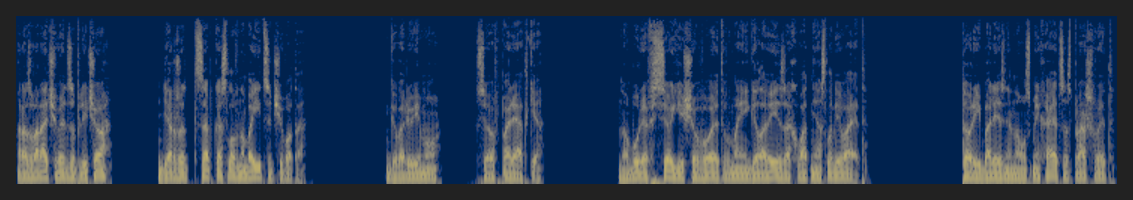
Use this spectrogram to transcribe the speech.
разворачивает за плечо, держит цепко, словно боится чего-то. Говорю ему, все в порядке. Но буря все еще воет в моей голове и захват не ослабевает. Тори болезненно усмехается, спрашивает,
